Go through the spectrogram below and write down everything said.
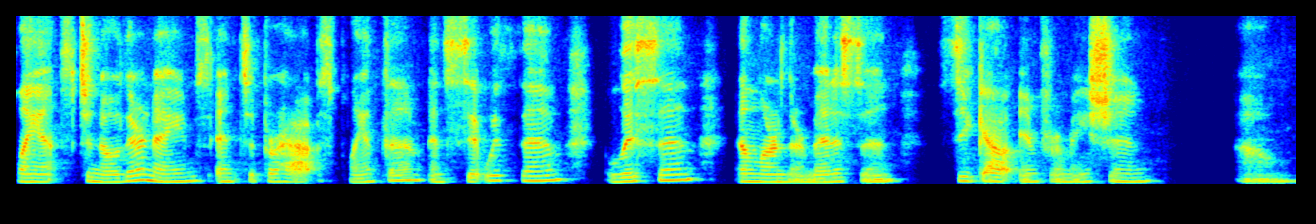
plants to know their names and to perhaps plant them and sit with them, listen and learn their medicine, seek out information. Um,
